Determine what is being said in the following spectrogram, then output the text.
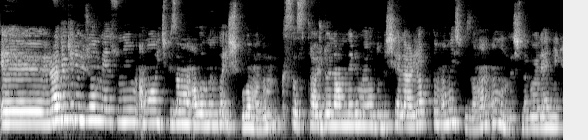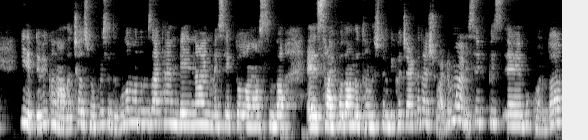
Ee, radyo televizyon mezunuyum ama hiçbir zaman alanında iş bulamadım. Kısa staj dönemlerim oldu, bir şeyler yaptım ama hiçbir zaman onun dışında böyle hani gidip de bir kanalda çalışma fırsatı bulamadım. Zaten benimle aynı meslekte olan aslında e, sayfadan da tanıştığım birkaç arkadaş vardı. Maalesef biz e, bu konuda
